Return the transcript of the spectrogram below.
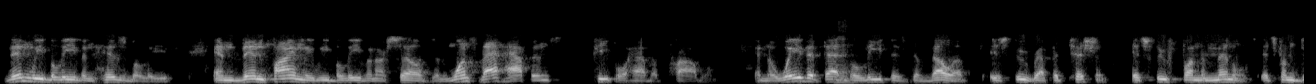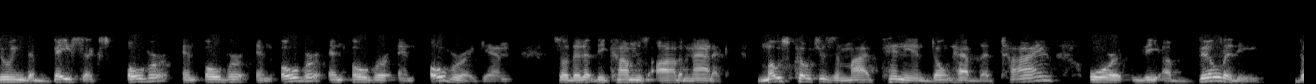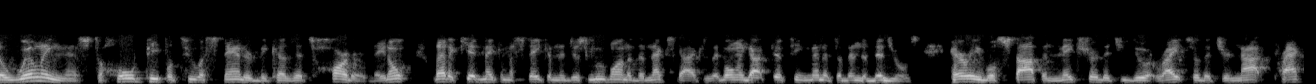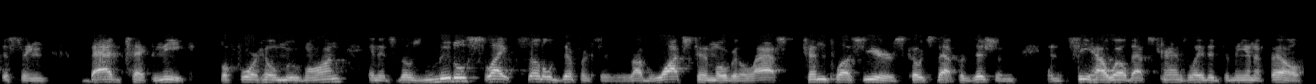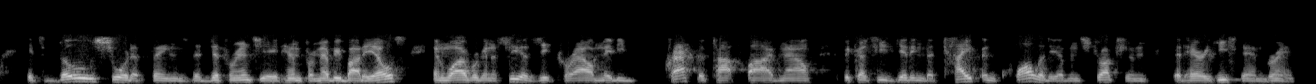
then we believe in his belief, and then finally we believe in ourselves. And once that happens, people have a problem. And the way that that belief is developed is through repetition. It's through fundamentals. It's from doing the basics over and over and over and over and over again so that it becomes automatic. Most coaches, in my opinion, don't have the time or the ability, the willingness to hold people to a standard because it's harder. They don't let a kid make a mistake and then just move on to the next guy because they've only got 15 minutes of individuals. Harry will stop and make sure that you do it right so that you're not practicing bad technique before he'll move on. And it's those little slight subtle differences. I've watched him over the last 10 plus years coach that position and see how well that's translated to the NFL. It's those sort of things that differentiate him from everybody else and why we're going to see a Zeke Correll maybe crack the top five now because he's getting the type and quality of instruction that Harry Hiestand brings.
